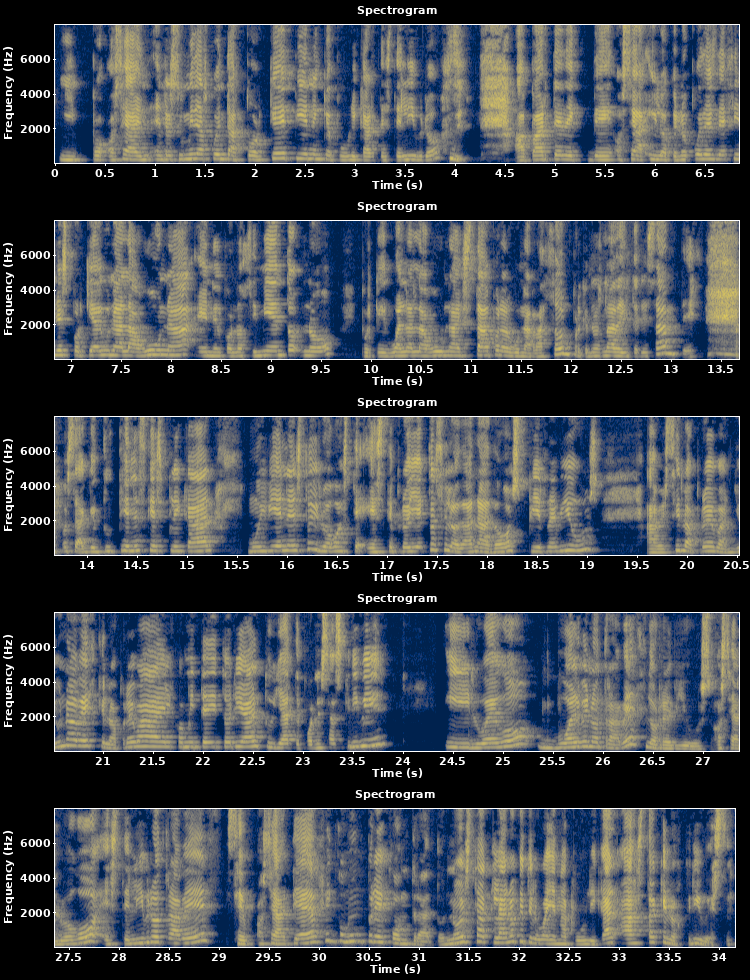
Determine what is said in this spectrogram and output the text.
Y, o sea, en, resumidas cuentas, ¿por qué tienen que publicarte este libro? Aparte de, de, o sea, y lo que no puedes decir es porque hay una laguna en el conocimiento, no, porque igual la laguna está por alguna razón, porque no es nada interesante. O sea que tú tienes que explicar muy bien esto y luego este, este proyecto se lo dan a dos peer reviews a ver si lo aprueban. Y una vez que lo aprueba el comité editorial, tú ya te pones a escribir y luego vuelven otra vez los reviews. O sea, luego este libro otra vez, se, o sea, te hacen como un precontrato. No está claro que te lo vayan a publicar hasta que lo escribes.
